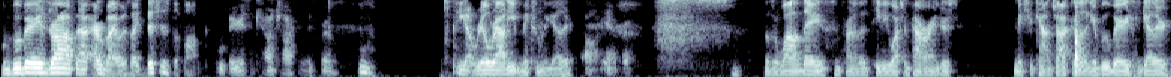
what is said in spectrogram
When blueberries dropped, that- everybody was like, "This is the funk." Blueberries and count Chocula, bro. Mm. You got real rowdy, you mix them together. Oh yeah, bro. Those are wild days in front of the TV watching Power Rangers. Mix your Count Chocula and your blueberries together.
